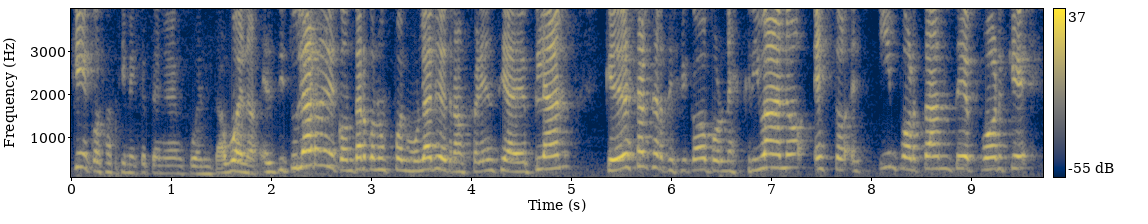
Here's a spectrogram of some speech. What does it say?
qué cosas tiene que tener en cuenta. Bueno, el titular debe contar con un formulario de transferencia de plan que debe estar certificado por un escribano. Esto es importante porque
